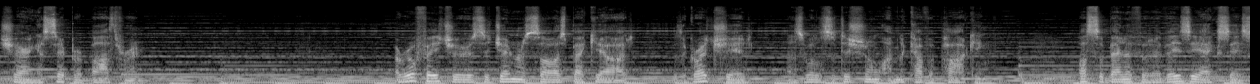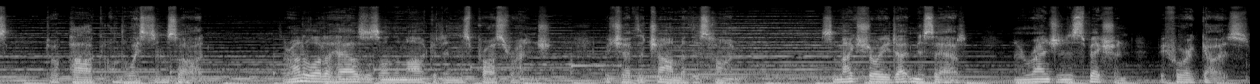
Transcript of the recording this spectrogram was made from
sharing a separate bathroom. A real feature is the generous sized backyard with a great shed as well as additional undercover parking, plus the benefit of easy access to a park on the western side. There aren't a lot of houses on the market in this price range, which have the charm of this home. So make sure you don't miss out and arrange an inspection before it goes.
